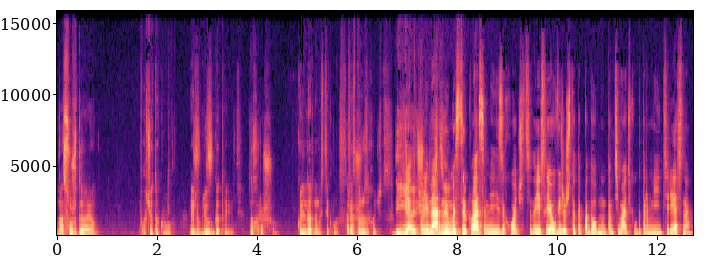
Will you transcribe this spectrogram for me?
Осуждаю. А что такого? Я люблю готовить. Ну хорошо. Кулинарный мастер-класс. Сейчас тоже захочется. И Нет, я еще кулинарные мастер-классы мне не захочется. Но если я увижу что-то подобное, там, тематику, которая мне интересна,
